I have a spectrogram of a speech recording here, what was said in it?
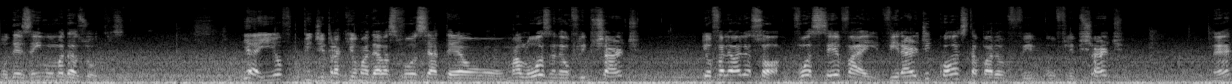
o desenho uma das outras. E aí eu pedi para que uma delas fosse até uma lousa, né, um flip chart. E eu falei, olha só, você vai virar de costa para o flip chart, né?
